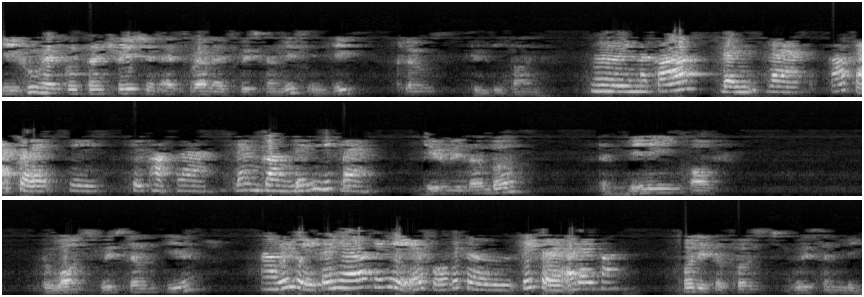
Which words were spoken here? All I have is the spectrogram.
He who has concentration as well as wisdom is indeed close to Nibbana. người mà có định và có cả tuệ thì sự thật là đang gần đến niết bàn Do you remember the meaning of the word wisdom here? À, quý vị có nhớ cái nghĩa của cái từ trí tuệ ở đây không What is the first wisdom mean?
